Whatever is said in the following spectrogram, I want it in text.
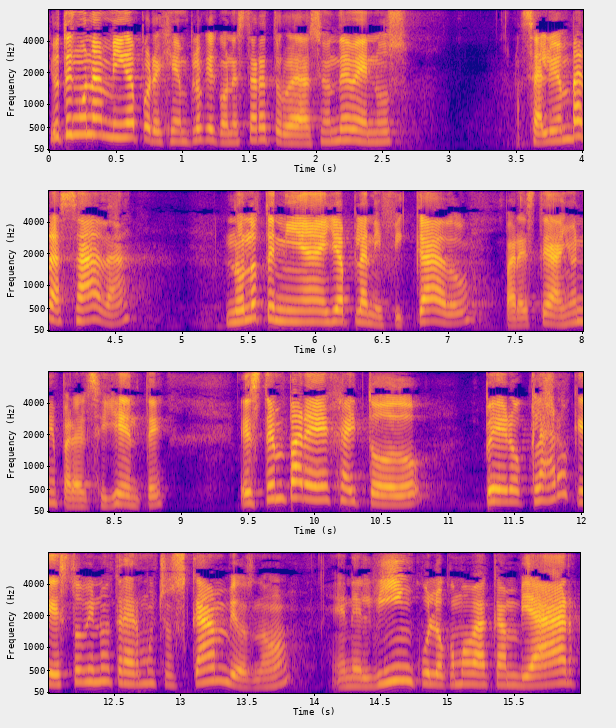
Yo tengo una amiga, por ejemplo, que con esta retrogradación de Venus salió embarazada, no lo tenía ella planificado para este año ni para el siguiente, está en pareja y todo, pero claro que esto vino a traer muchos cambios, ¿no? En el vínculo, cómo va a cambiar,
